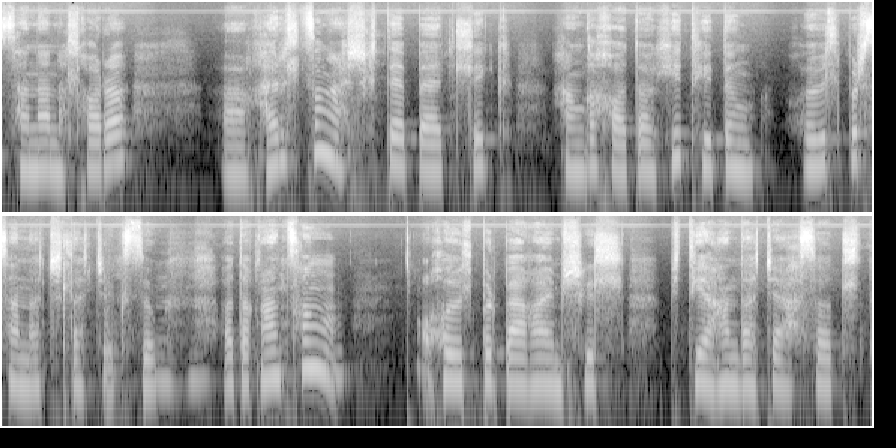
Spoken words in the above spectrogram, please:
санаа нь болохоор харилцан ашигтай байдлыг хангах одоо хид хідэн хувилбар санаачлаач гэсэн. Одоо ганцхан хувилбар байгаа юм шиг л битгий хандаачийн асуудалд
